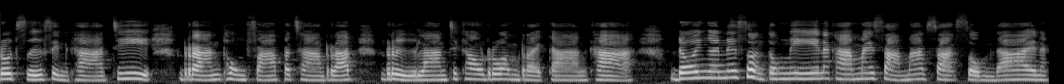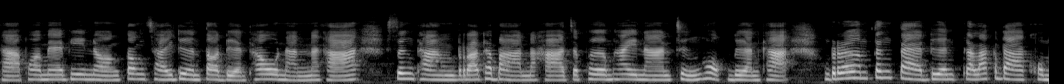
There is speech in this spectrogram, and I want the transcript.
รูดซื้อสินค้าที่ร้านธงฟ้าประชารัฐ หรือร้านที่เข้าร่วมรายการค่ะ โดยเงินในส่วนตรงนี้นะคะไม่สามารถสะสมได้นะคะพ่อแม่พี่น้องต้องใช้เดือนต่อเดือนเท่านั้นนะคะ ซึ่งทางรัฐบาลนะคะจะเพิ่มให้นานถึง 6 เดือนค่ะ เริ่มตั้งแต่เดือนกรกฎาคม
